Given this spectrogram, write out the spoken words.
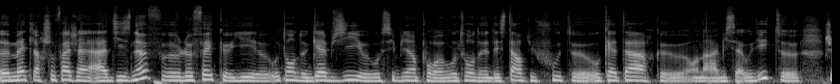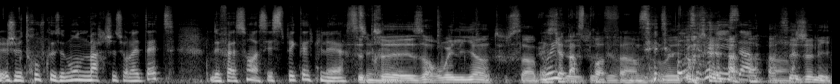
euh, mettent leur chauffage à, 19, euh, le fait qu'il y ait autant de gabegie aussi bien pour autour des stars du foot au Qatar qu'en Arabie Saoudite, je, trouve que ce monde marche sur la tête de façon assez spectaculaire. C'est très orwellien tout ça. Une catastrophe. Hein. C'est joli ça. C'est joli.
